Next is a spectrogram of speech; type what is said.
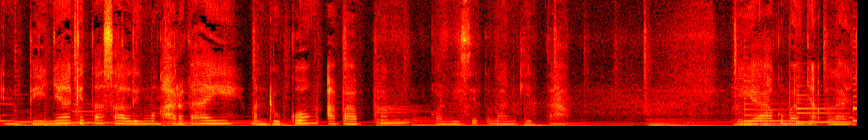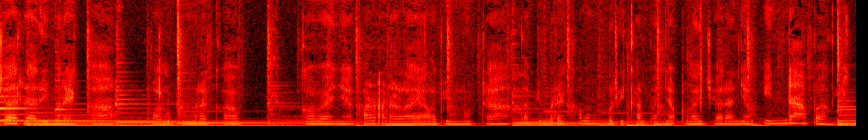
Intinya kita saling menghargai mendukung apa pun kondisi teman kita. Iya aku banyak belajar dari mereka. Walaupun mereka kebanyakan adalah yang lebih muda tapi mereka memberikan banyak pelajaran yang indah bagiku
